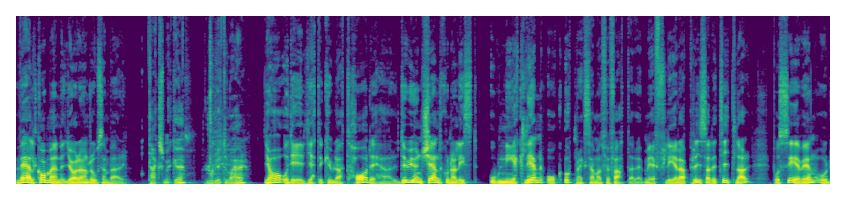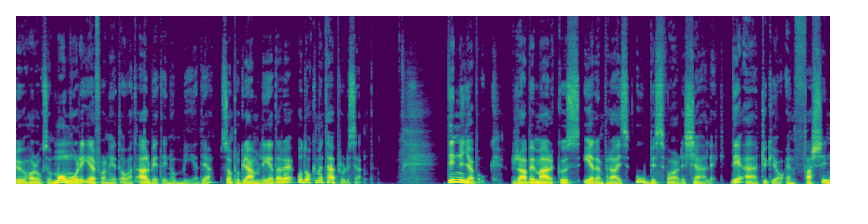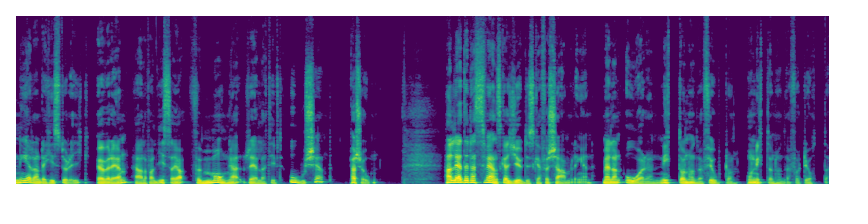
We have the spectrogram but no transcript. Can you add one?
Välkommen Göran Rosenberg! Tack så mycket! Roligt att vara här. Ja, och det är jättekul att ha dig här. Du är ju en känd journalist, onekligen och uppmärksammad författare med flera prisade titlar på CVn och du har också mångårig erfarenhet av att arbeta inom media som programledare och dokumentärproducent. Din nya bok, Rabbe Marcus Ehrenpreis obesvarade kärlek, det är, tycker jag, en fascinerande historik över en, i alla fall gissar jag, för många relativt okänd person. Han ledde den svenska judiska församlingen mellan åren 1914 och 1948.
